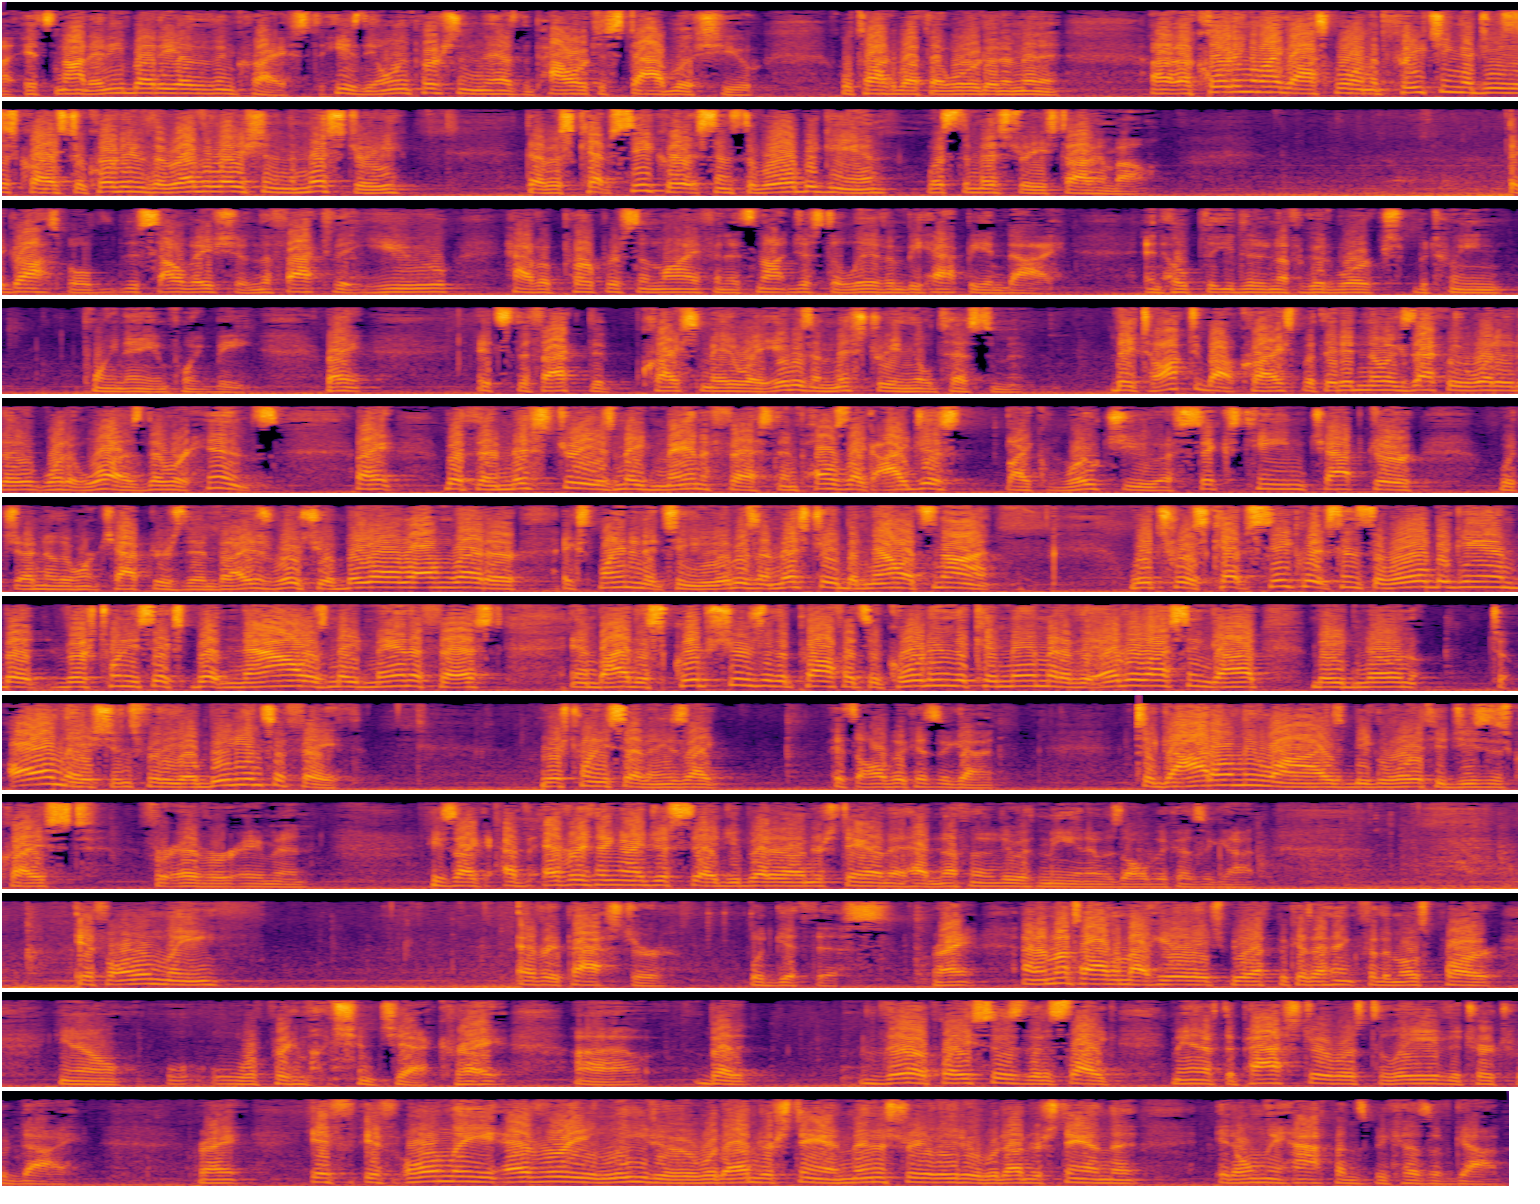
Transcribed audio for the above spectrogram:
Uh, it's not anybody other than Christ. He's the only person that has the power to establish you. We'll talk about that word in a minute. Uh, according to my gospel and the preaching of Jesus Christ, according to the revelation and the mystery that was kept secret since the world began, what's the mystery he's talking about? The gospel, the salvation, the fact that you have a purpose in life and it's not just to live and be happy and die and hope that you did enough good works between point A and point B, right? It's the fact that Christ made a way. It was a mystery in the Old Testament they talked about Christ, but they didn't know exactly what it what it was. There were hints, right? But the mystery is made manifest. And Paul's like, I just like wrote you a 16 chapter, which I know there weren't chapters then, but I just wrote you a big old long letter explaining it to you. It was a mystery, but now it's not. which was kept secret since the world began, but verse 26, but now is made manifest, and by the scriptures of the prophets, according to the commandment of the everlasting God, made known to all nations for the obedience of faith. Verse 27, he's like, it's all because of God. To God only wise be glory through Jesus Christ forever. Amen. He's like, of everything I just said, you better understand that had nothing to do with me, and it was all because of God. If only every pastor would get this, right? And I'm not talking about here at HBF because I think for the most part, you know, we're pretty much in check, right? Uh, but there are places that it's like, man, if the pastor was to leave, the church would die, right? If if only every leader would understand, ministry leader would understand that it only happens because of God.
